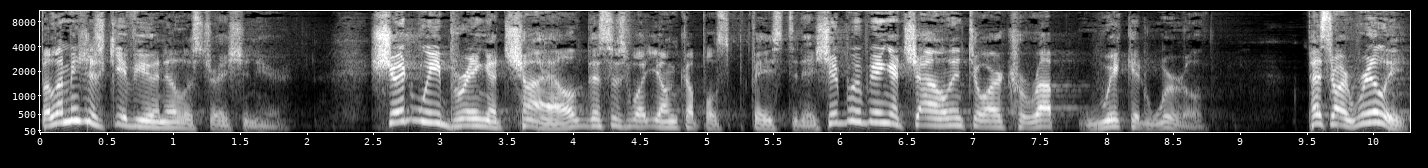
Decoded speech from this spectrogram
But let me just give you an illustration here. Should we bring a child, this is what young couples face today, should we bring a child into our corrupt, wicked world? Pastor really?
